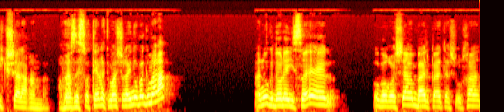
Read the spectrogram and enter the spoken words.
הקשה לרמב"ם. אומר זה סותר את מה שראינו בגמרא. ענו גדולי ישראל, ובראשם בעל פאת השולחן,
